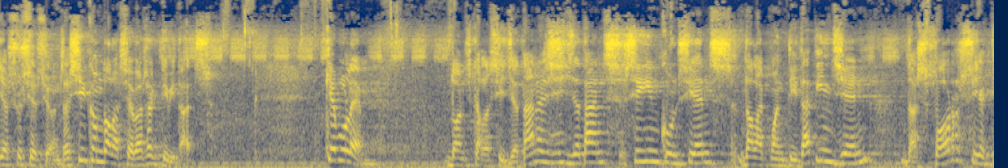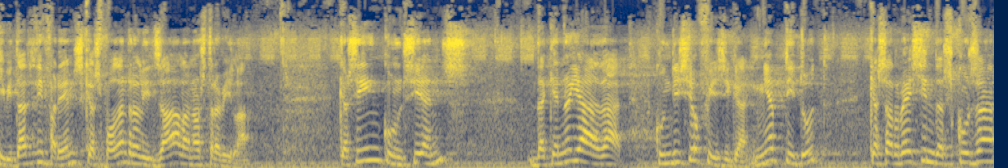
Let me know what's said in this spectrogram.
i associacions, així com de les seves activitats. Què volem? Doncs que les sitgetanes i sitgetans siguin conscients de la quantitat ingent d'esports i activitats diferents que es poden realitzar a la nostra vila. Que siguin conscients de que no hi ha edat, condició física ni aptitud que serveixin d'excusa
